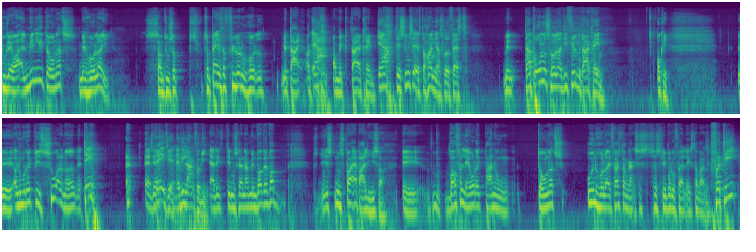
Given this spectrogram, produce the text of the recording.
du laver almindelige donuts med huller i, som du så, så bagefter fylder du hullet med dig og creme. Ja. Og med dig og creme. Ja, det synes jeg efterhånden, jeg har slået fast. Men, Der er bonushuller, og de er fyldt med dig og creme. okay. Øh, og nu må du ikke blive sur eller noget, men... Det er det, stadie er vi langt forbi. Ja, det, det er måske nok, men hvor, hvor, hvor, nu spørger jeg bare lige så. Øh, hvorfor laver du ikke bare nogle donuts uden huller i første omgang, så, så slipper du for alt ekstra arbejde? Fordi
